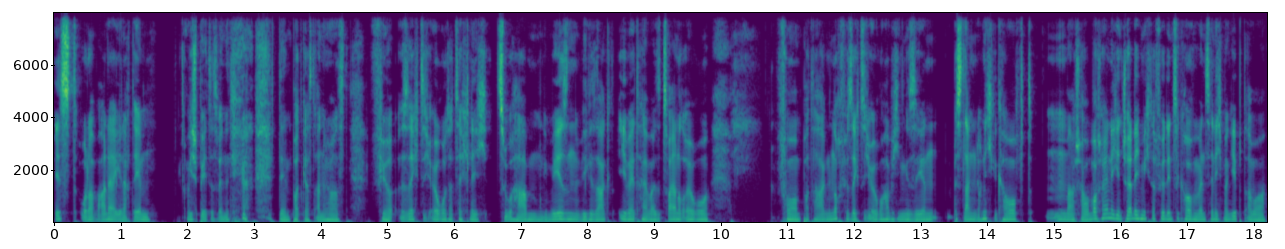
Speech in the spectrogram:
ist oder war der, je nachdem, wie spät es, wenn du dir den Podcast anhörst, für 60 Euro tatsächlich zu haben gewesen. Wie gesagt, eBay teilweise 200 Euro. Vor ein paar Tagen noch für 60 Euro habe ich ihn gesehen, bislang noch nicht gekauft. Mal schauen. Wahrscheinlich entscheide ich mich dafür, den zu kaufen, wenn es den nicht mehr gibt, aber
